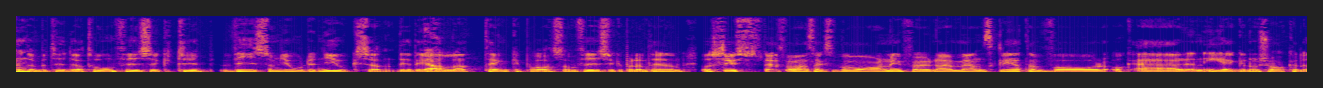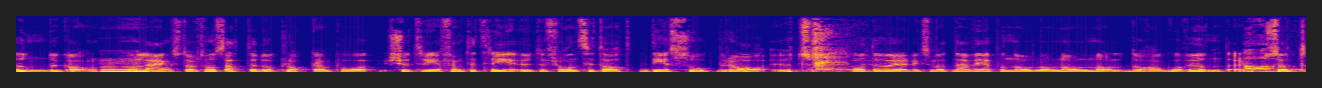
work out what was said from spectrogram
tiden betyder atomfysiker typ vi som gjorde nukesen. Det är det Ja. alla tänker på som fysiker på den tiden. Och syftet var en slags varning för när mänskligheten var och är en egenorsakad undergång. Och Langsdorff hon satte då klockan på 23.53 utifrån citat det såg bra ut. Och då är det liksom att när vi är på 00.00 då har- går vi under. Så att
